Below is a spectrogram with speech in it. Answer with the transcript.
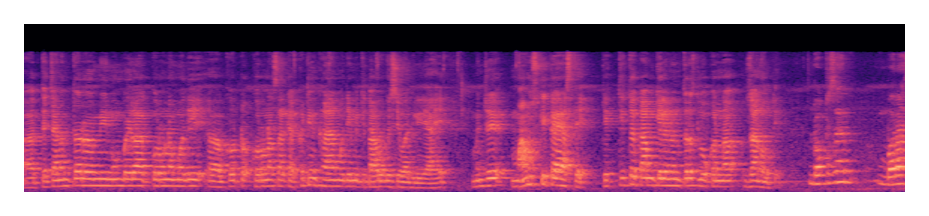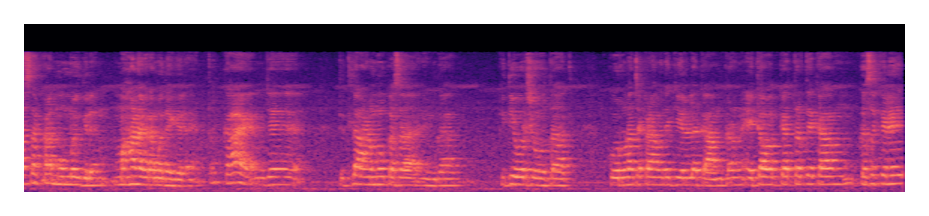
त्याच्यानंतर मी मुंबईला कोरोनामध्ये कोरोनासारख्या कठीण काळामध्ये मी तिथं आरोग्य सेवा दिलेली आहे. म्हणजे माणुसकी काय असते ते तिथं काम केल्यानंतरच लोकांना जाणवते. डॉक्टर साहेब बराचसा काळ मुंबईत गेलाय महानगरामध्ये गेलाय तर काय म्हणजे तिथला अनुभव कसा नेमका? किती वर्ष होतात? कोरोनाच्या काळामध्ये केलेलं काम कारण एका वाक्यात तर ते काम कसं केलं हे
